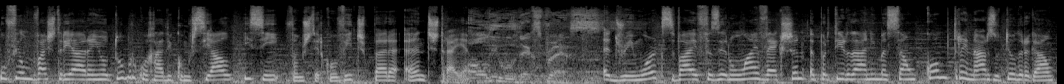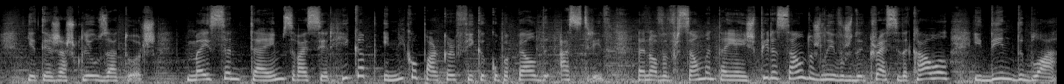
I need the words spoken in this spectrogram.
o filme vai estrear em outubro com a rádio comercial e sim, vamos ter convites para a antestreia. A DreamWorks vai fazer um live action a partir da animação Como Treinares o Teu Dragão e até já escolheu os atores. Mason Thames vai ser Hiccup e Nico Parker fica com o papel de Astrid. A nova versão mantém a inspiração dos livros de Cressida Cowell e Dean DeBlas,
